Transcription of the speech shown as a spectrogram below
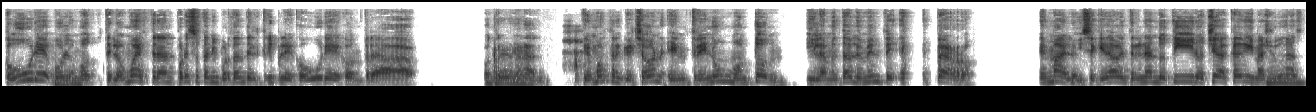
Kogure, vos Mm. te lo muestran, por eso es tan importante el triple de Kogure contra, contra te muestran que el chabón entrenó un montón y lamentablemente es perro. Es malo y se quedaba entrenando tiros. Che, Akagi, ¿me ayudas? Mm.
